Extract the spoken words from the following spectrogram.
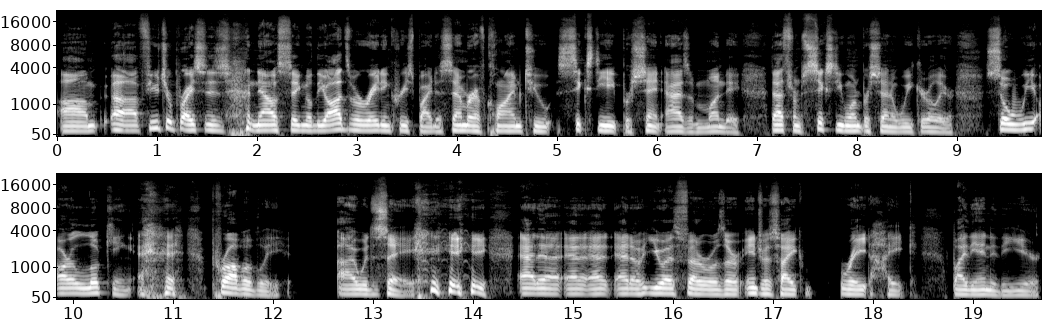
Um, uh, future prices now signal the odds of a rate increase by December have climbed to 68% as of Monday. That's from 61% a week earlier. So we are looking at probably I would say, at, a, at, a, at a U.S. Federal Reserve interest hike rate hike by the end of the year.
